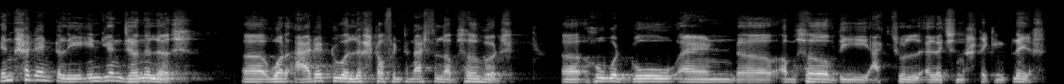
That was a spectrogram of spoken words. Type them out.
Incidentally, Indian journalists uh, were added to a list of international observers uh, who would go and uh, observe the actual elections taking place.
